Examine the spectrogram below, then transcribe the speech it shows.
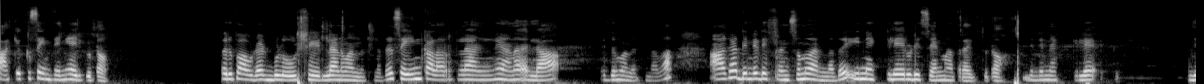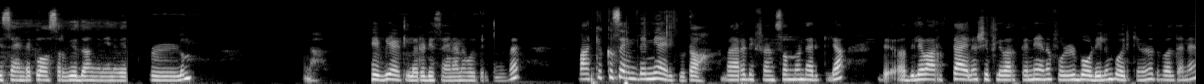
ബാക്കിയൊക്കെ സെയിം തന്നെ ആയിരിക്കും കേട്ടോ ഒരു പൗഡർ ബ്ലൂ ഷെയ്ഡിലാണ് വന്നിട്ടുള്ളത്. സെയിം തന്നെയാണ് എല്ലാ ഇതും വന്നിട്ടുണ്ടാവുക ആകെ അതിന്റെ ഡിഫറൻസ് എന്ന് പറയുന്നത് ഈ നെക്കിലെ ഒരു ഡിസൈൻ മാത്രമായിരിക്കും കേട്ടോ ഇതിന്റെ നെക്കിലെ ഡിസൈനിന്റെ ക്ലോസർ വ്യൂ ഇത് അങ്ങനെയാണ് ഫുള്ളും ഹെവി ആയിട്ടുള്ള ഒരു ഡിസൈനാണ് കൊടുത്തിരിക്കുന്നത്. ബാക്കിയൊക്കെ സെയിം തന്നെ ആയിരിക്കും കേട്ടോ വേറെ ഡിഫറൻസ് ഒന്നും ഉണ്ടായിരിക്കില്ല. അതിലെ വർക്ക് ആയാലും ഷിഫ്റ്റ് വർക്ക് തന്നെയാണ് ഫുൾ ബോഡിയിലും പോയിരിക്കുന്നത്. അതുപോലെ തന്നെ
